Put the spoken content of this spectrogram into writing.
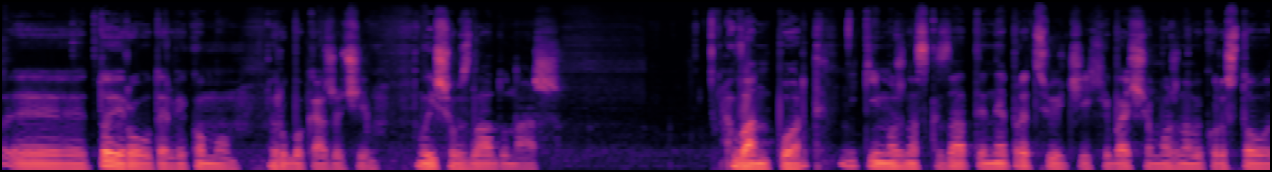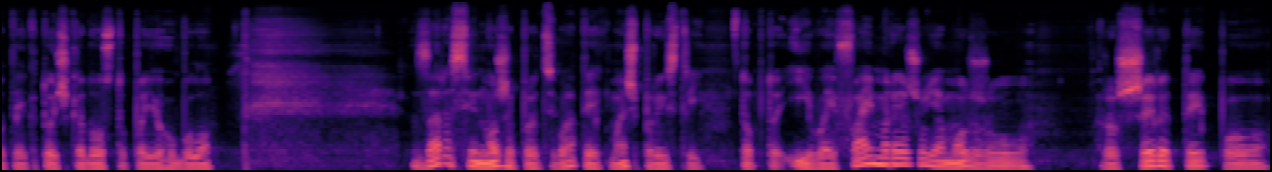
е, той роутер, в якому, грубо кажучи, вийшов з ладу наш OnePort, який, можна сказати, не працюючий, хіба що можна використовувати як точка доступу його було. Зараз він може працювати як меш-пристрій. Тобто і Wi-Fi мережу я можу розширити по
